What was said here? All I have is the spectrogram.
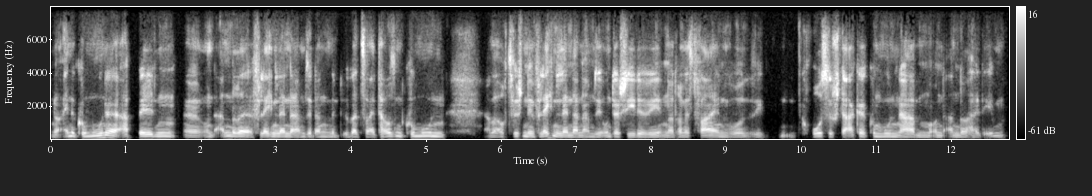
nur eine Kommune abbilden äh, und andere Flächenländer haben sie dann mit über 2000 Kommunen. Aber auch zwischen den Flächenländern haben sie Unterschiede wie in Nordrhein-Westfalen, wo sie große, starke Kommunen haben und andere halt eben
